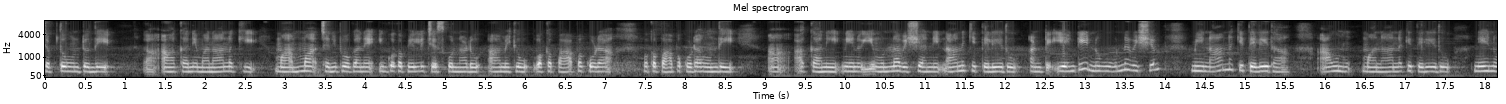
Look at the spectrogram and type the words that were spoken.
చెప్తూ ఉంటుంది. కానీ మా నాన్నకి మా అమ్మ చనిపోగానే ఇంకొక పెళ్ళి చేసుకున్నాడు. ఆమెకు ఒక పాప కూడా ఒక పాప కూడా ఉంది. కానీ నేను ఈ ఉన్న విషయాన్ని నాన్నకి తెలియదు. అంటే ఏంటి? నువ్వు ఉన్న విషయం మీ నాన్నకి తెలియదా అవును మా నాన్నకి తెలియదు నేను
